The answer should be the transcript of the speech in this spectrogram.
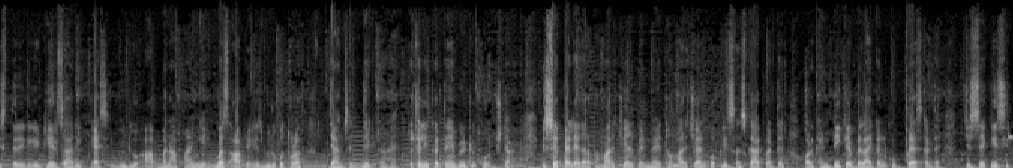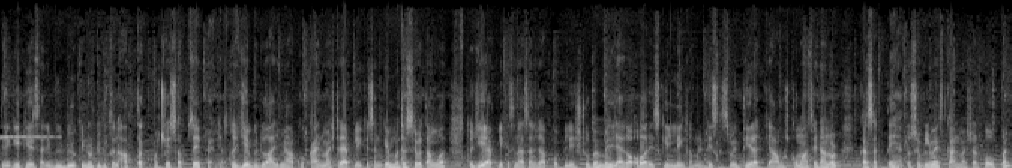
इस तरीके की ढेर सारी ऐसी वीडियो आप बना पाएँगे। बस आपने इस वीडियो को थोड़ा ध्यान से देखना है। तो चलिए करते हैं वीडियो को स्टार्ट इससे पहले अगर आप हमारे चैनल पर नए तो हमारे चैनल को प्लीज़ सब्सक्राइब कर दें और घंटी के बेलाइकन को प्रेस कर दें, जिससे कि इसी तरीके की ढेर सारी वीडियो की नोटिफिकेशन आप तक पहुँचे सबसे पहले। तो ये वीडियो आज मैं आपको काइन मास्टर एप्लीकेशन की मदद से बताऊँगा। तो ये एप्लीकेशन आसानी से आपको प्ले स्टोर पर मिल जाएगा और इसकी लिंक हमने डिस्क्रिप्शन में दे रखी है, आप उसको वहाँ से डाउनलोड कर सकते हैं। तो सिंपली मैं इस काइन मास्टर को ओपन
